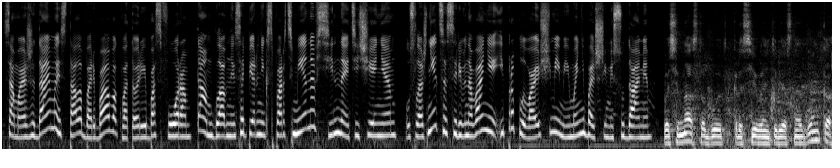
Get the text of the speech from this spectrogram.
Самой ожидаемой стала борьба в акватории Босфора. Там главный соперник спортсменов – сильное течение. Усложнится соревнование и проплывающими мимо небольшими судами. 18 будет красивая, интересная гонка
